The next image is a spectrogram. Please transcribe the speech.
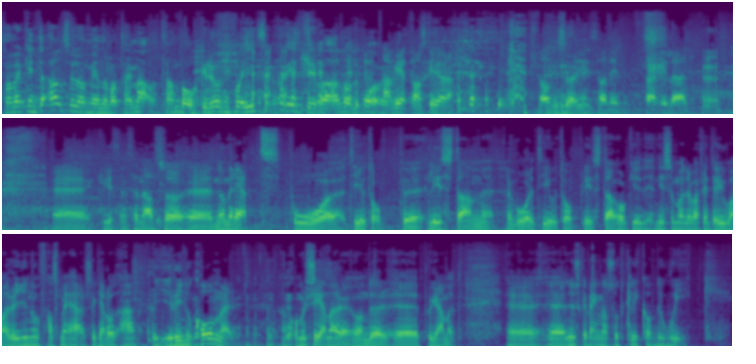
Så han verkar inte alls vilja ha med några timeout. Han bara åker runt på isen och skiter i vad alla håller på med. Han vet vad han ska göra. Ja, precis. Han är färdiglärd. Eh, alltså eh, nummer ett på tio topp-listan, vår tio topplista. Och ni som undrar varför inte Johan Ryno fanns med här så kan jag låta... Han, Ryno kommer. Han kommer senare under eh, programmet. Eh, eh, nu ska vi ägna oss åt Click of the Week.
